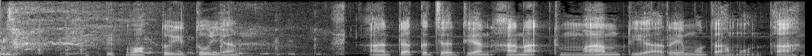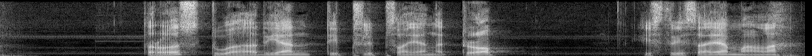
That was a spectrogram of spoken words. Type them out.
Waktu itu ya, ada kejadian anak demam, diare, muntah-muntah. Terus dua harian deep sleep saya ngedrop, istri saya malah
